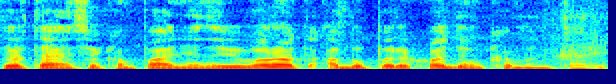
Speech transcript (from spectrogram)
звертаємося в компанію Нові Ворота або переходимо в коментарі.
